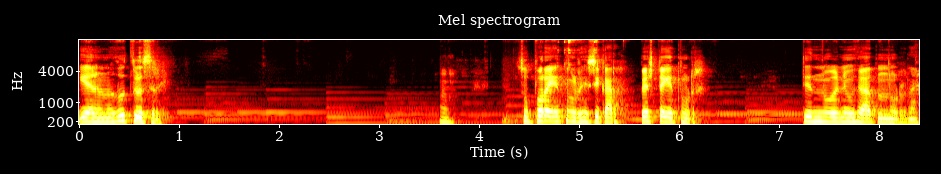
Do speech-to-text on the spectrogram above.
ಏನು ಅನ್ನೋದು ತಿಳಿಸ್ರಿ. ಹ್ಞೂ ಸೂಪರ್ ಆಗೈತೆ ನೋಡ್ರಿ ಹಸಿ ಖಾರ. ಬೆಸ್ಟ್ ಆಗೈತೆ ನೋಡ್ರಿ. ತಿಂದು ನೋಡಿ ನೀವು ಹೇಳ್ತೀನಿ ನೋಡ್ರಿ ನಾ.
